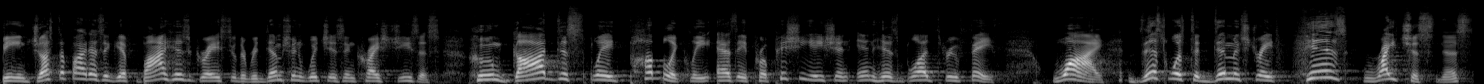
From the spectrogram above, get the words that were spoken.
Being justified as a gift by his grace through the redemption which is in Christ Jesus, whom God displayed publicly as a propitiation in his blood through faith. Why? This was to demonstrate his righteousness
